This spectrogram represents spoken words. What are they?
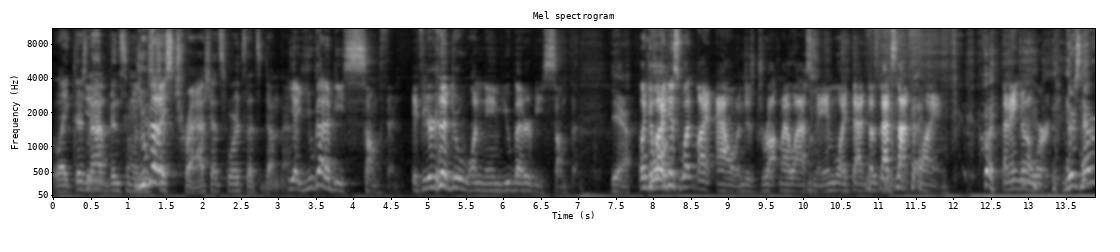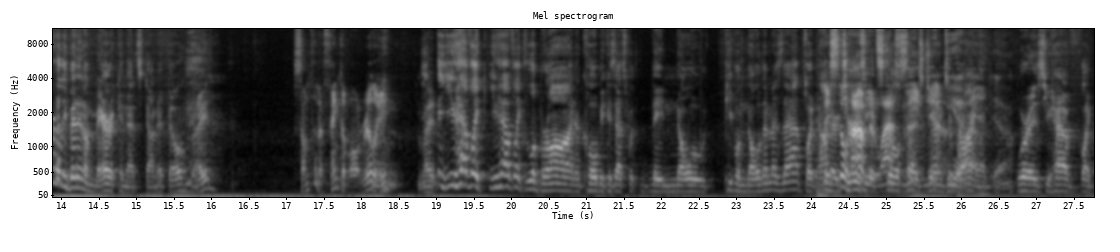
Like, there's Yeah. not been someone You who's gotta- just trash at sports that's done that. Yeah, you got to be something. If you're gonna do one name, you better be something. Yeah. Like if Well, I just went by Al and just dropped my last name, like that does that's not flying. That ain't gonna work. There's never really been an American that's done it though, right? Something to think about, really. Right. You have like you have like LeBron or Kobe because that's what they know. People know them as that, but on They their still jersey their it still last says name, James yeah. or Yeah, Bryant. yeah. Whereas you have like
